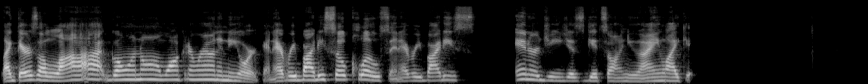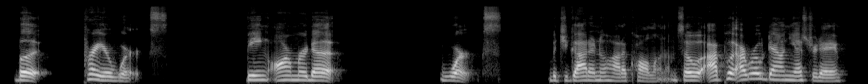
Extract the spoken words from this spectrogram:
Like there's a lot going on walking around in New York, and everybody's so close, and everybody's energy just gets on you. I ain't like it. But prayer works. Being armored up works but you got to know how to call on them. So I put I wrote down yesterday,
